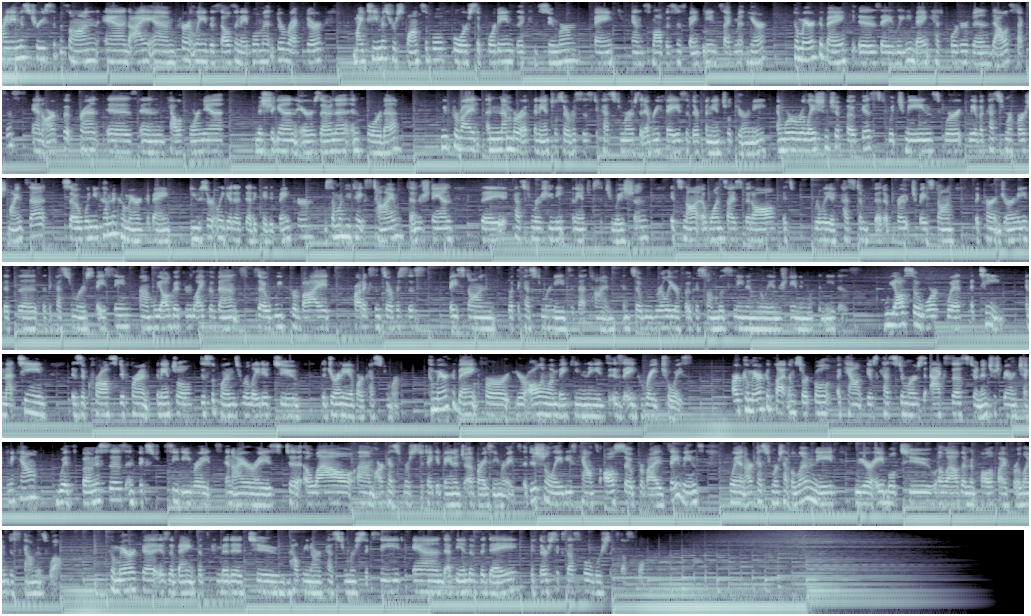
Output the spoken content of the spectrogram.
My name is Teresa Bazan, and I am currently the Sales Enablement Director. My team is responsible for supporting the consumer bank and small business banking segment here. Comerica Bank is a leading bank headquartered in Dallas, Texas, and our footprint is in California, Michigan, Arizona, and Florida. We provide a number of financial services to customers at every phase of their financial journey, and we're relationship focused, which means we're, we have a customer first mindset. So when you come to Comerica Bank, you certainly get a dedicated banker, someone who takes time to understand the customer's unique financial situation it's not a one size fit all. It's really a custom fit approach based on the current journey that the, that the customer is facing. Um, we all go through life events, so we provide products and services based on what the customer needs at that time. And so we really are focused on listening and really understanding what the need is. We also work with a team, and that team is across different financial disciplines related to the journey of our customer. Comerica Bank for your all in one banking needs is a great choice. Our Comerica Platinum Circle account gives customers access to an interest bearing checking account with bonuses and fixed CD rates and IRAs to allow um, our customers to take advantage of rising rates. Additionally, these accounts also provide savings when our customers have a loan need. We are able to allow them to qualify for a loan discount as well. Comerica is a bank that's committed to helping our customers succeed. And at the end of the day, if they're successful, we're successful.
